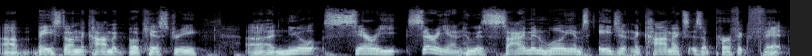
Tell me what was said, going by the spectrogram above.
Uh, based on the comic book history, uh, Neil Seri- Serian, who is Simon Williams' agent in the comics, is a perfect fit.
